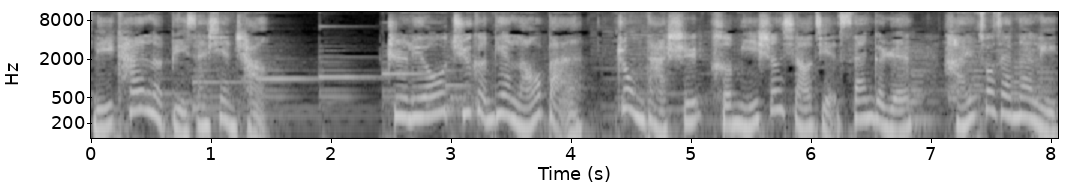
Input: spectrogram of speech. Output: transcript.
离开了比赛现场，只留桔梗店老板、众大师和弥生小姐三个人还坐在那里，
